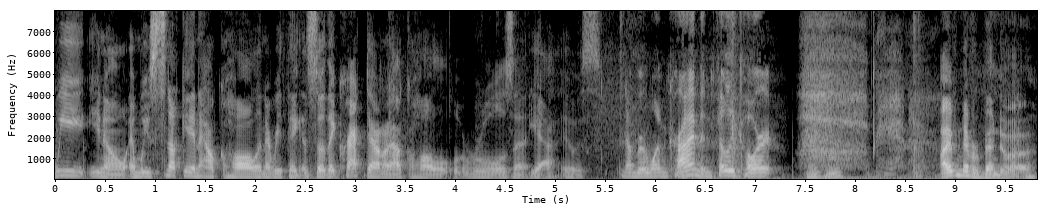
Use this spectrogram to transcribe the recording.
we, you know, and we snuck in alcohol and everything, and so they cracked down on alcohol rules. And yeah, it was. Number one crime in Philly court. Mm-hmm. I've never been to a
